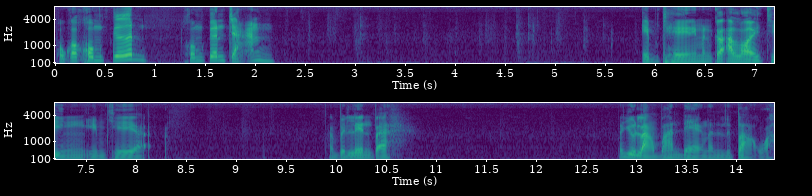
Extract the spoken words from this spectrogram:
ผมก็คมเกิน คมเกินจาน MK นี่มันก็อร่อยจริง MK อะทำเป็นเล่นไป มันอยู่หลังบ้านแดงนั่นหรือเปล่าวะ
